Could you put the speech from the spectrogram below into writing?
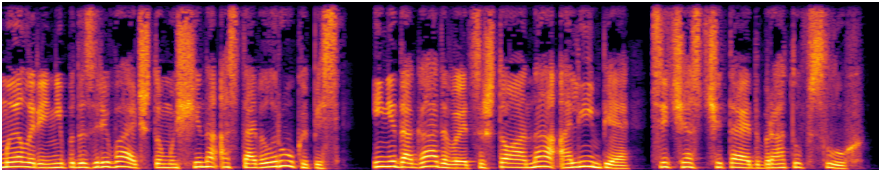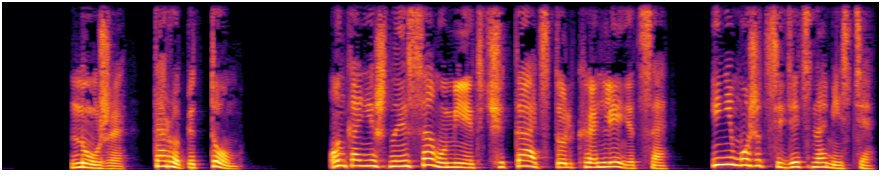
Мэлори не подозревает, что мужчина оставил рукопись, и не догадывается, что она, Олимпия, сейчас читает брату вслух. «Ну же!» — торопит Том. Он, конечно, и сам умеет читать, только ленится, и не может сидеть на месте.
